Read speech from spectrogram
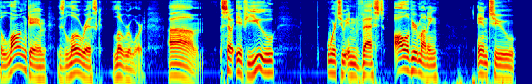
The long game is low risk, low reward. Um, so if you were to invest all of your money into,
